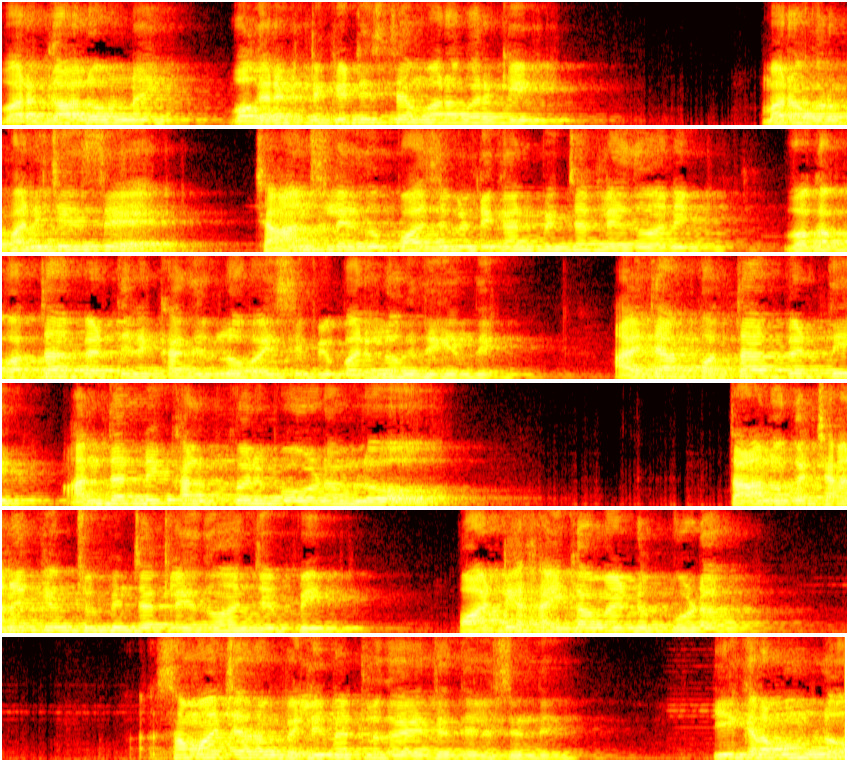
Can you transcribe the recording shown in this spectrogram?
వర్గాలు ఉన్నాయి. ఒకరికి టికెట్ ఇస్తే మరొకరికి మరొకరు పని చేసే ఛాన్స్ లేదు పాజిబిలిటీ కనిపించట్లేదు అని ఒక కొత్త అభ్యర్థిని కదిరిలో వైసీపీ బరిలోకి దిగింది. అయితే ఆ కొత్త అభ్యర్థి అందరినీ కలుపుకొని పోవడంలో తాను ఒక చాణక్యం చూపించట్లేదు అని చెప్పి పార్టీ హైకమాండ్ కూడా సమాచారం వెళ్ళినట్లుగా అయితే తెలిసింది. ఈ క్రమంలో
